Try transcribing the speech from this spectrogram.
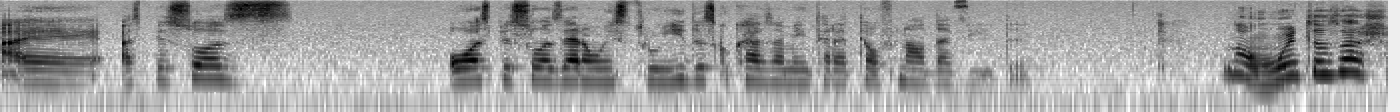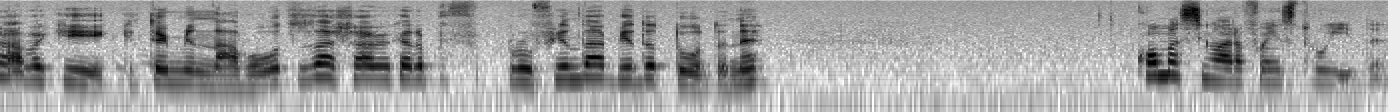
É, as pessoas. Ou as pessoas eram instruídas que o casamento era até o final da vida? Não, muitas achavam que, que terminava, outras achavam que era pro, pro fim da vida toda, né? Como a senhora foi instruída?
